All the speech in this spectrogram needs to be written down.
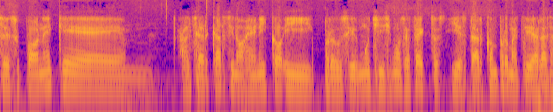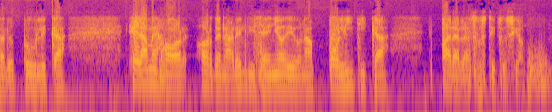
se supone que mm, al ser carcinogénico y producir muchísimos efectos y estar comprometida la salud pública, era mejor ordenar el diseño de una política para la sustitución.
